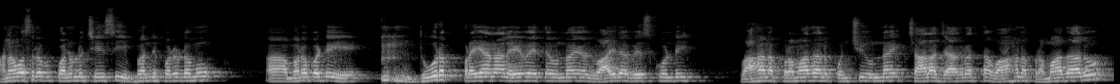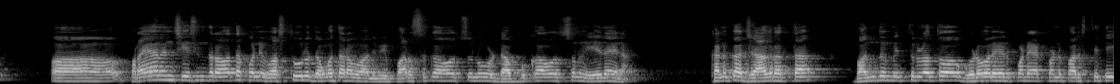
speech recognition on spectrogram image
అనవసరపు పనులు చేసి ఇబ్బంది పడడము మరొకటి దూర ప్రయాణాలు ఏవైతే ఉన్నాయో వాయిదా వేసుకోండి. వాహన ప్రమాదాలు పొంచి ఉన్నాయి. చాలా జాగ్రత్త. వాహన ప్రమాదాలు ప్రయాణం చేసిన తర్వాత కొన్ని వస్తువులు దొంగతనం అది. మీ పర్సు కావచ్చును డబ్బు కావచ్చును ఏదైనా. కనుక జాగ్రత్త. బంధుమిత్రులతో గొడవలు ఏర్పడేటువంటి పరిస్థితి.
